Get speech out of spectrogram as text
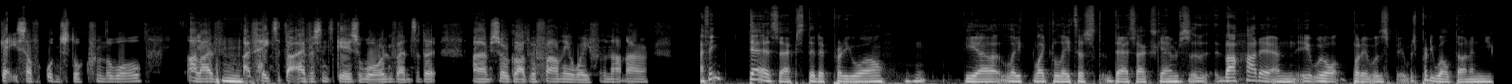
get yourself unstuck from the wall. And I've Hmm. I've hated that ever since Gears of War invented it. And I'm so glad we're finally away from that now. I think Deus Ex did it pretty well. The uh, late like the latest Deus Ex games uh, that had it, and it would, all, but it was it was pretty well done. And you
